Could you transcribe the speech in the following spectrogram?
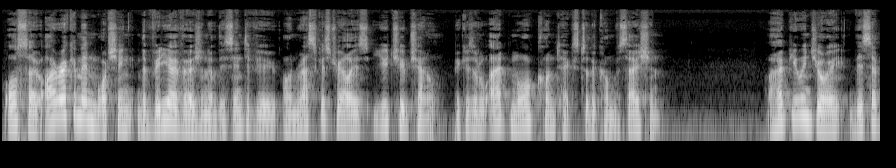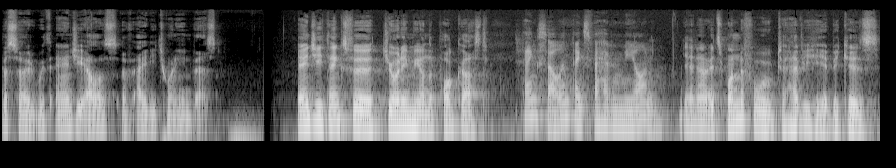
Also, I recommend watching the video version of this interview on Rask Australia's YouTube channel because it'll add more context to the conversation. I hope you enjoy this episode with Angie Ellis of 8020 Invest. Angie, thanks for joining me on the podcast. Thanks, Owen. Thanks for having me on. Yeah, no, it's wonderful to have you here because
